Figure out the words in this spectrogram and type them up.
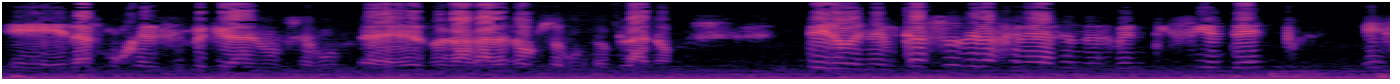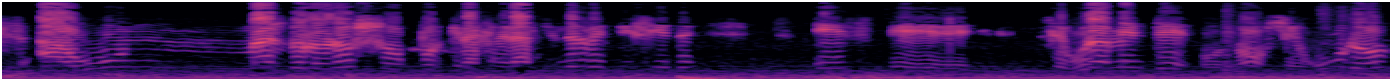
eh, las mujeres siempre quedan en un segun- eh, relegadas a un segundo plano. Pero en el caso de la generación del 27 es aún más doloroso porque la generación del 27 es eh, seguramente, o no, seguro,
